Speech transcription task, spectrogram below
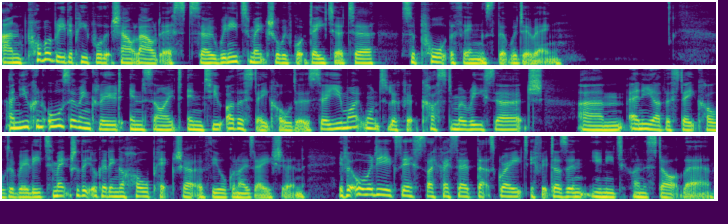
and probably the people that shout loudest. So we need to make sure we've got data to support the things that we're doing. And you can also include insight into other stakeholders. So you might want to look at customer research, um, any other stakeholder really, to make sure that you're getting a whole picture of the organization. If it already exists, like I said, that's great. If it doesn't, you need to kind of start there.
